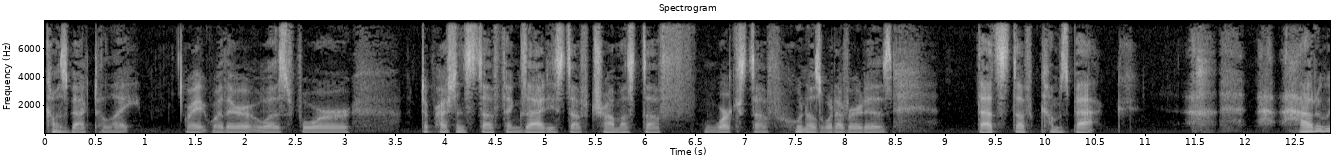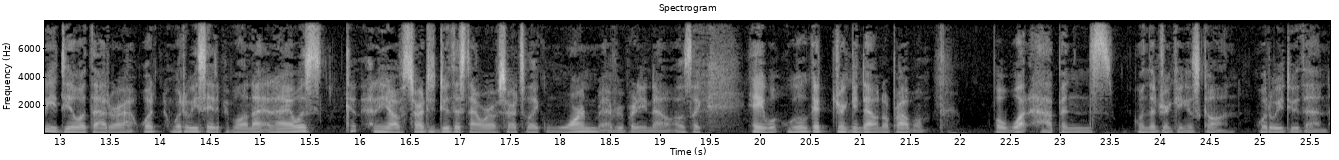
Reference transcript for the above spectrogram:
comes back to light right? Whether it was for depression stuff anxiety stuff trauma stuff work stuff, who knows, whatever it is, that stuff comes back. How do we deal with that, or what? What do we say to people? And I, and I always, you know, I've started to do this now, where I've started to like warn everybody. Now I was like, "Hey, we'll, we'll get drinking down, no problem." but what happens when the drinking is gone? What do we do then?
